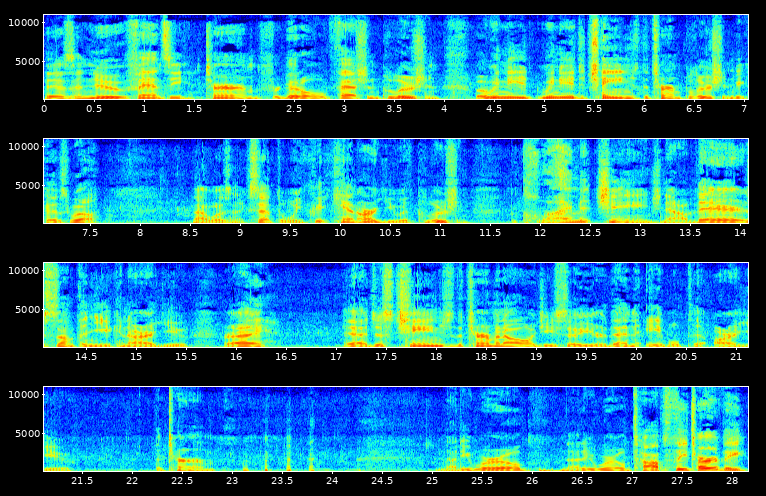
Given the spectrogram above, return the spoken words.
is a new fancy term for good old fashioned pollution. But we need we need to change the term pollution because, well, that wasn't acceptable. You can't argue with pollution. But climate change, now there's something you can argue, right? Yeah, just change the terminology so you're then able to argue the term. nutty world, nutty world, topsy turvy.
